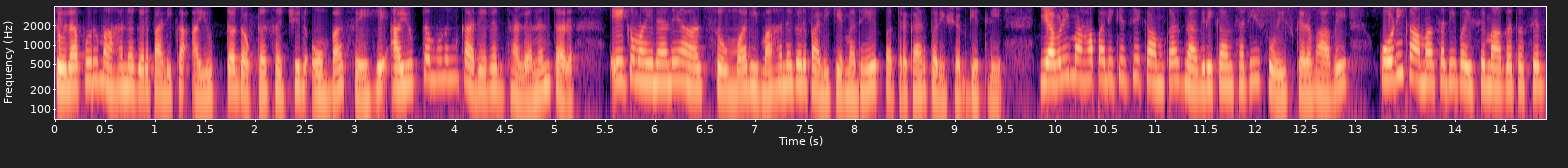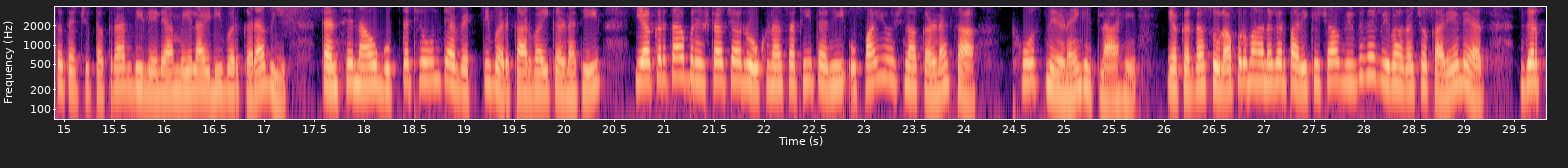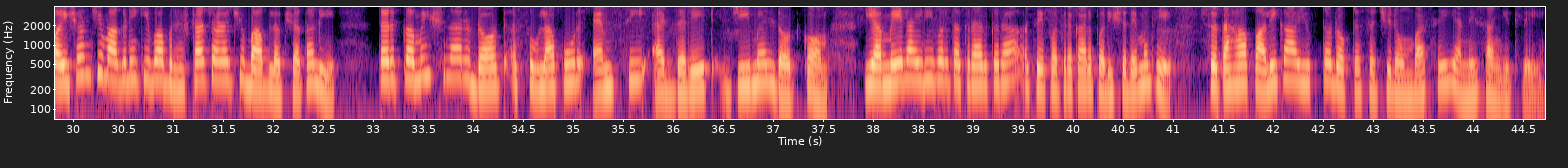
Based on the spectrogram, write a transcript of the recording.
सोलापूर महानगरपालिका आयुक्त डॉक्टर सचिन ओंबासे हे आयुक्त म्हणून कार्यरत झाल्यानंतर एक महिन्याने आज सोमवारी महानगरपालिकेमध्ये पत्रकार परिषद घेतली. यावेळी महापालिकेचे कामकाज नागरिकांसाठी सोयीस्कर व्हावे. कोणी कामासाठी पैसे मागत असेल तर त्याची तक्रार दिलेल्या मेल आय डीवर करावी. त्यांचे नाव गुप्त ठेवून त्या व्यक्तीवर कारवाई करण्यात येईल. याकरता भ्रष्टाचार रोखण्यासाठी त्यांनी उपाययोजना करण्याचा ठोस निर्णय घेतला आहे. याकरता सोलापूर महानगरपालिकेच्या विविध विभागाच्या कार्यालयात जर पैशांची मागणी किंवा भ्रष्टाचाराची बाब लक्षात आली तर commissioner dot Solapur M C at the rate Gmail dot com या मेल आय डीवर तक्रार करा असे पत्रकार परिषदेमध्ये स्वतः पालिका आयुक्त डॉक्टर सचिन ओंबासे यांनी सांगितले.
